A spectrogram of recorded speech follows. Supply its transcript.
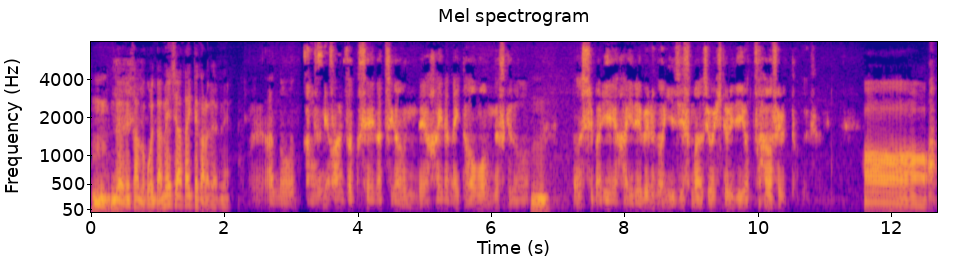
う。うん。だよね。多分これダメージ与えてからだよね。あの、全は然属性が違うんで入らないとは思うんですけど、うん。あのシバリエハイレベルのイージスマージを一人で4つ剥がせるってことですよね。あ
